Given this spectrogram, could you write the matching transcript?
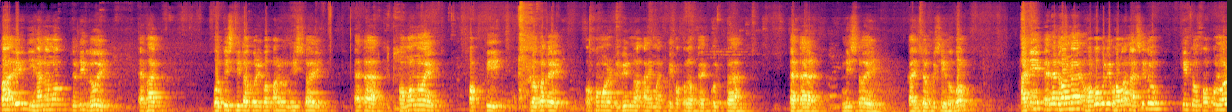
বা এই দিহানামক যদি লৈ এভাগ প্ৰতিষ্ঠিত কৰিব পাৰোঁ নিশ্চয় এটা সমন্বয় শক্তি লগতে অসমৰ বিভিন্ন আই মাতৃসকলক একগোট কৰা এটা নিশ্চয় কাৰ্যসূচী হ'ব। আজি এনেধৰণে হ'ব বুলি ভবা নাছিলোঁ। কিন্তু সপোনৰ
